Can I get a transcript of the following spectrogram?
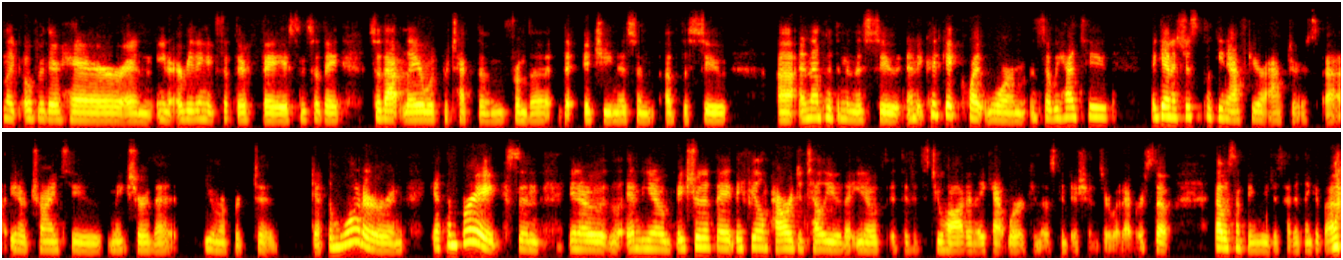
like over their hair and you know everything except their face. And so they so that layer would protect them from the the itchiness and of the suit uh, and then put them in the suit. And it could get quite warm. And so we had to again it's just looking after your actors uh, you know trying to make sure that you remember to get them water and get them breaks and you know and you know make sure that they, they feel empowered to tell you that you know if, if it's too hot and they can't work in those conditions or whatever. So that was something we just had to think about.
